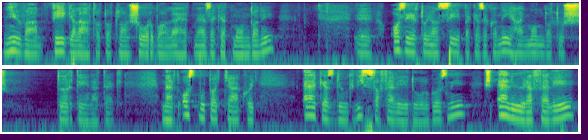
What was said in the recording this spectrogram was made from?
Nyilván vége láthatatlan sorban lehetne ezeket mondani, azért olyan szépek ezek a néhány mondatos történetek, mert azt mutatják, hogy elkezdünk visszafelé dolgozni, és előrefelé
